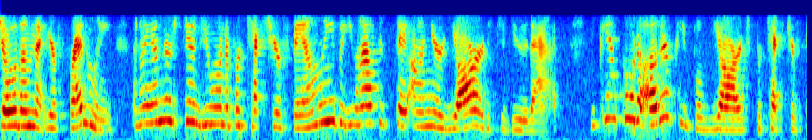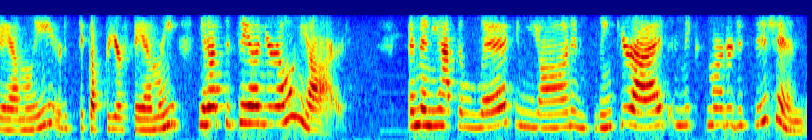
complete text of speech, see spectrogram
show them that you're friendly. And I understand you want to protect your family, but you have to stay on your yard to do that. You can't go to other people's yard to protect your family or to stick up for your family. You have to stay on your own yard. And then you have to lick and yawn and blink your eyes and make smarter decisions.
